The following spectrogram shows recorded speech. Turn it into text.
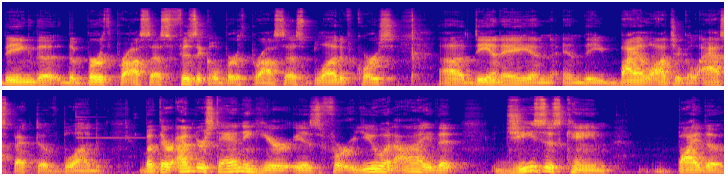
being the, the birth process, physical birth process, blood, of course, uh, DNA and, and the biological aspect of blood. But their understanding here is for you and I that Jesus came by the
